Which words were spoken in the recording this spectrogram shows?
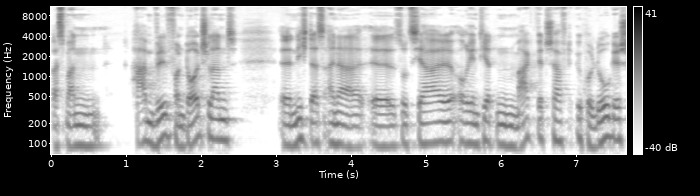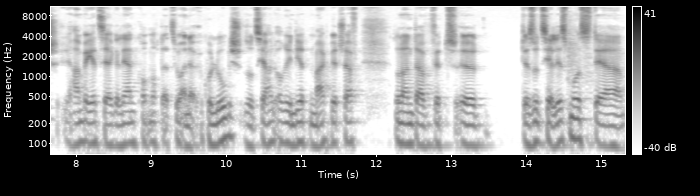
was man haben will von Deutschland, nicht das einer äh, sozial orientierten Marktwirtschaft, ökologisch, haben wir jetzt ja gelernt, kommt noch dazu, einer ökologisch sozial orientierten Marktwirtschaft, sondern da wird äh, der Sozialismus, der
